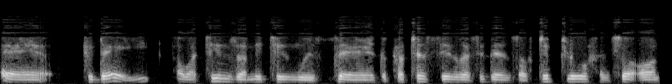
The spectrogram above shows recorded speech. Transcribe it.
Uh, today, our teams are meeting with uh, the protesting residents of Diepkloof and so on.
